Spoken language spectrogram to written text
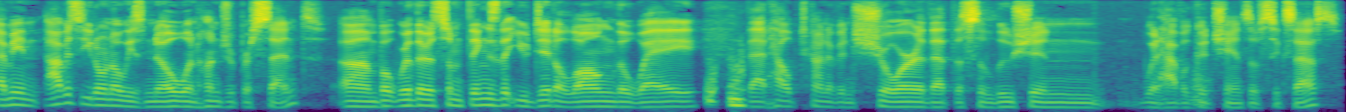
I mean, obviously you don't always know 100%, um, but were there some things that you did along the way that helped kind of ensure that the solution would have a good chance of success?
